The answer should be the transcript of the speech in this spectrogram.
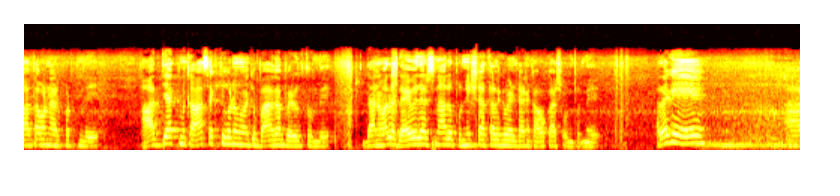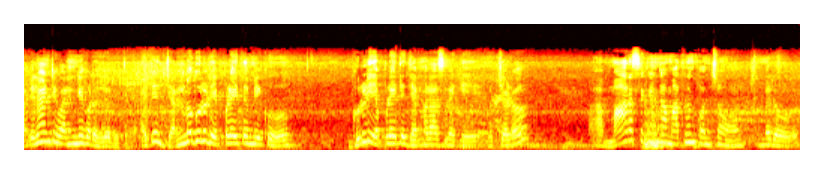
వాతావరణం ఏర్పడుతుంది. ఆధ్యాత్మిక ఆసక్తి కూడా మనకి బాగా పెరుగుతుంది. దానివల్ల దైవ దర్శనాలు పుణ్యక్షేత్రాలకు వెళ్ళడానికి అవకాశం ఉంటుంది. అలాగే ఇలాంటివన్నీ కూడా జరుగుతాయి. అయితే జన్మగురుడు ఎప్పుడైతే మీకు గురుడు ఎప్పుడైతే జన్మరాశిలోకి వచ్చాడో మానసికంగా మాత్రం కొంచెం మీరు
